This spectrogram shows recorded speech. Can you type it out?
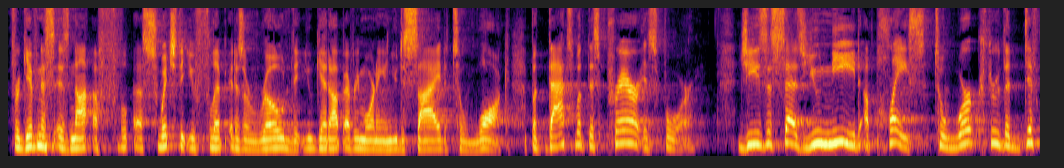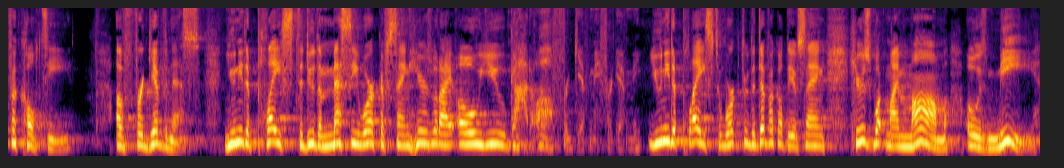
Forgiveness is not a, fl- a, switch that you flip. It is a road that you get up every morning and you decide to walk. But that's what this prayer is for. Jesus says you need a place to work through the difficulty of forgiveness. You need a place to do the messy work of saying, here's what I owe you. God, oh, forgive me, forgive me. You need a place to work through the difficulty of saying, here's what my mom owes me.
